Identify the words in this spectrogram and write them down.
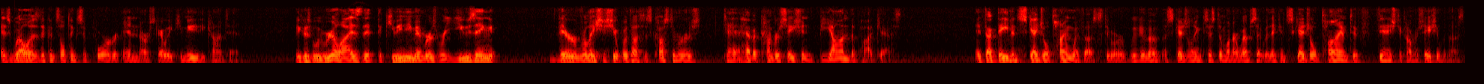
as well as the consulting support and our Skyway community content. Because we realized that the community members were using their relationship with us as customers to have a conversation beyond the podcast. In fact, they even schedule time with us through our. We have a, a, scheduling system on our website where they can schedule time to finish the conversation with us.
